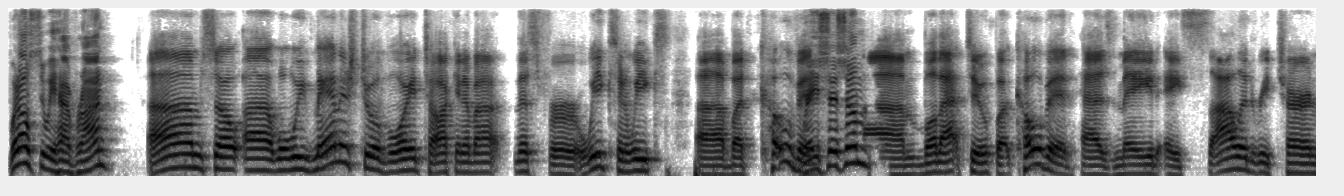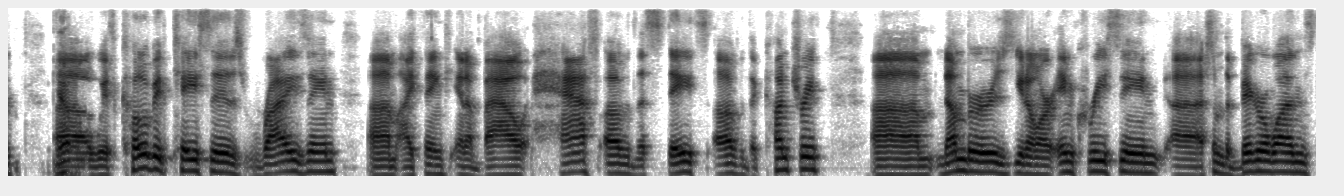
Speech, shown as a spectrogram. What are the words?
What else do we have, Ron? Um. So, uh, well, we've managed to avoid talking about this for weeks and weeks. Uh, but COVID, Racism? um, well, that too. But COVID has made a solid return. Yep. Uh, with COVID cases rising, um, I think in about half of the states of the country. Um, numbers, you know, are increasing. Uh, some of the bigger ones,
